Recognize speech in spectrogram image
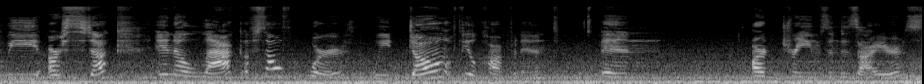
we are stuck in a lack of self worth. We don't feel confident in our dreams and desires.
